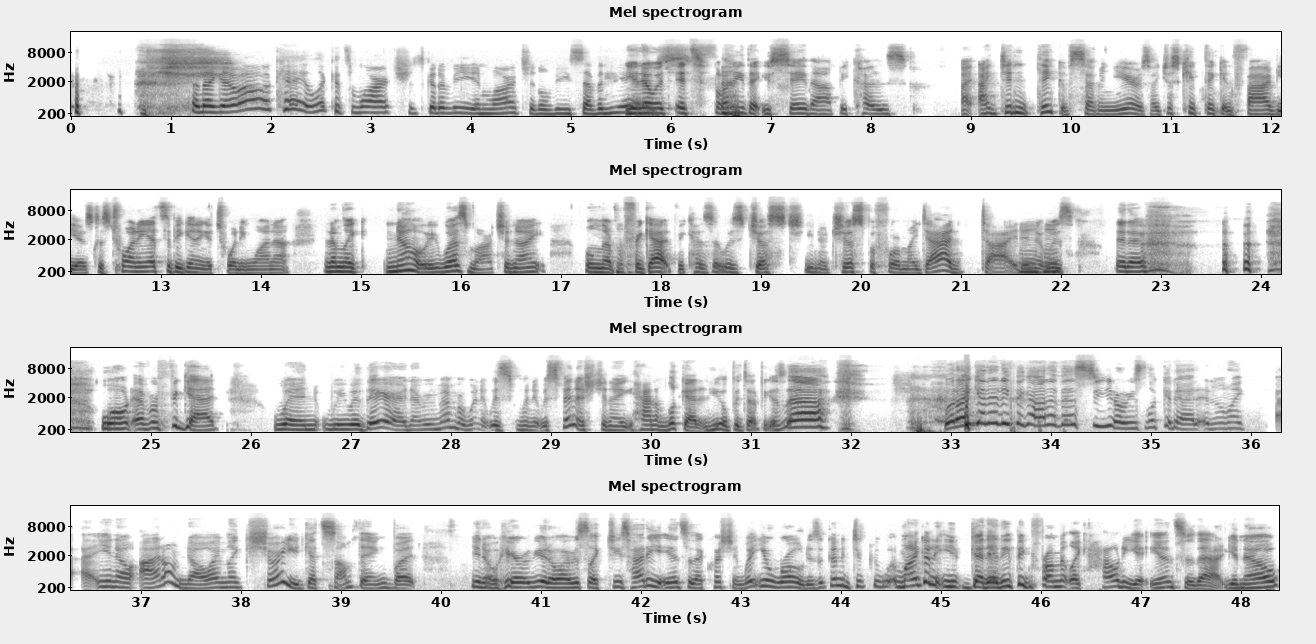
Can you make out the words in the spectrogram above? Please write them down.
and I go, oh, okay, look, it's March. It's going to be in March. It'll be seven years. You know, it's it's funny that you say that because I, I didn't think of seven years. I just keep thinking five years because 20, that's the beginning of 21. Uh, and I'm like, no, it was March. And I will never forget because it was just, you know, just before my dad died. And Mhm. it was, and I won't ever forget when we were there. And I remember when it was when it was finished and I had him look at it and he opened up, he goes, ah, would I get anything out of this? You know, he's looking at it and I'm like, you know, I don't know. I'm like, sure, you'd get something, but you know, here, you know, I was like, geez, how do you answer that question? What you wrote, is it going to do, am I going to get anything from it? Like, how do you answer that, you know?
